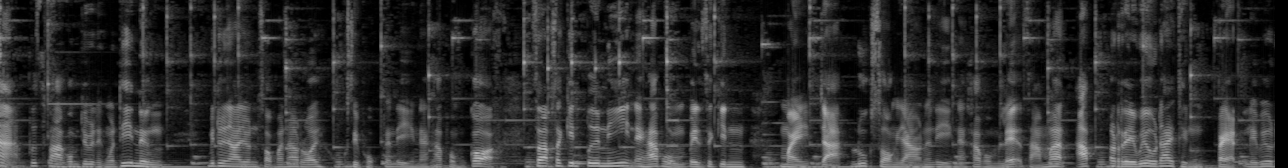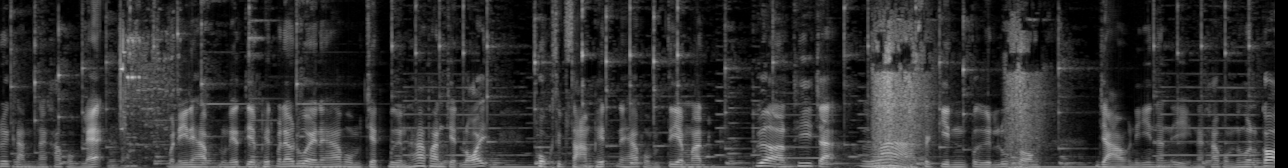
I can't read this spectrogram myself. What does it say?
5 พฤษภาคมจนไปถึงวันที่ 1 มิถุนายน 2566 นั่นเองนะครับผมก็สำหรับสกินปืนนี้นะครับผมเป็นสกินใหม่จากลูกซองยาวนั่นเองนะครับผมและสามารถอัพเลเวลได้ถึง8เลเวลด้วยกันนะครับผมและวันนี้นะครับลุงเนสเตรียมเพชรมาแล้วด้วยนะครับผม 75,763 เพชรนะครับผมเตรียมมาเพื่อที่จะล่าสกินปืนลูกซอง ยาวนี้นั่นเองนะครับผมทุกคนก็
